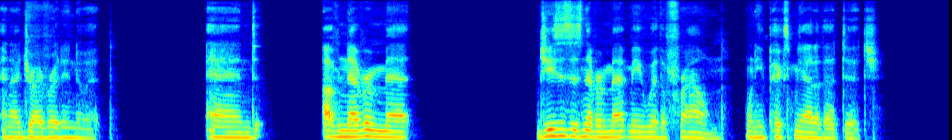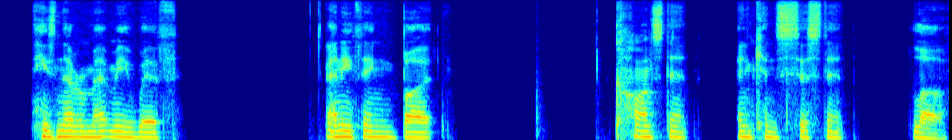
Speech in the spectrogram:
and I drive right into it. And I've never met, Jesus has never met me with a frown when he picks me out of that ditch. He's never met me with anything but constant and consistent love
